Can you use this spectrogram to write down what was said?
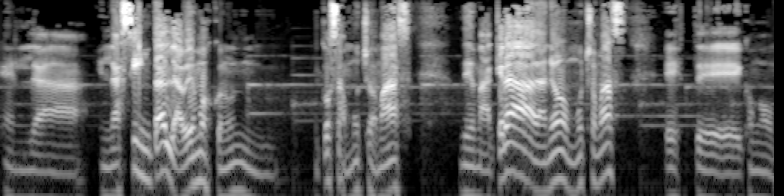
en la, en la cinta la vemos con un, una cosa mucho más demacrada, ¿no? Mucho más, este, como,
